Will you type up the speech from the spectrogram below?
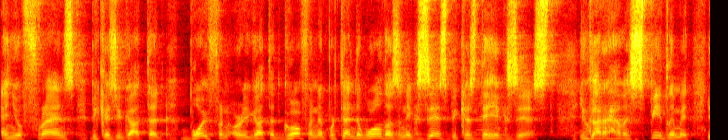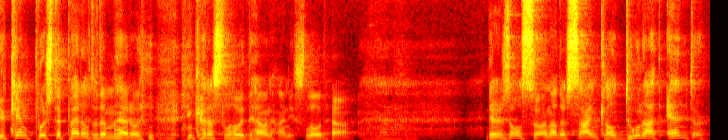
and your friends because you got that boyfriend or you got that girlfriend and pretend the world doesn't exist because they exist. You got to have a speed limit. You can't push the pedal to the metal. you got to slow it down, honey. Slow down. There's also another sign called do not enter.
